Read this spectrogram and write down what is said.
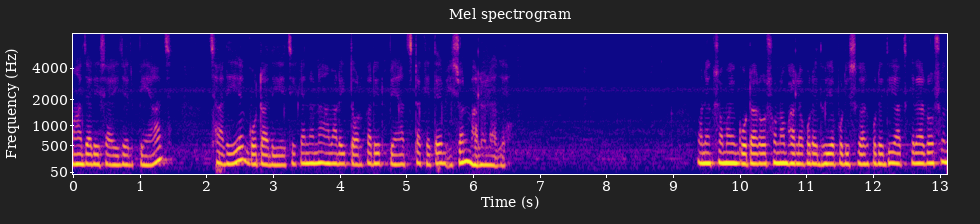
মাঝারি সাইজের পেঁয়াজ ছাড়িয়ে গোটা দিয়েছি। কেননা আমার এই তরকারির পেঁয়াজটা খেতে ভীষণ ভালো লাগে। অনেক সময় গোটা রসুনও ভালো করে ধুয়ে পরিষ্কার করে দিই। আজকের আর রসুন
